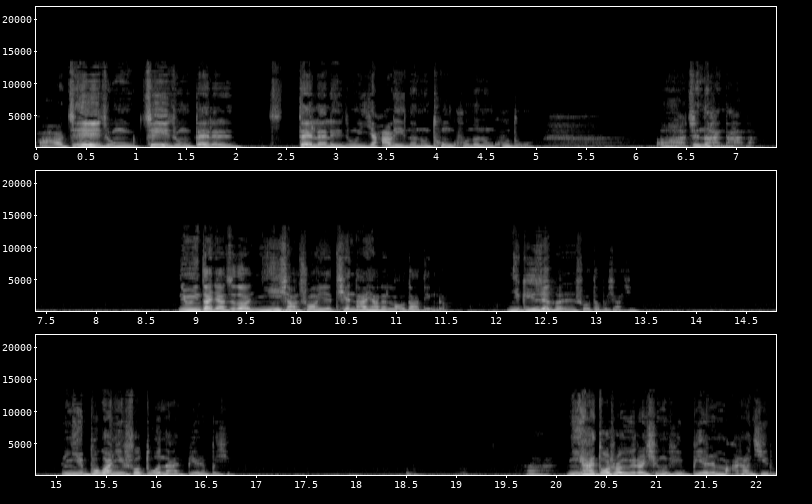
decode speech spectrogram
啊，这种这种带来带来的一种压力、那种痛苦、那种孤独，啊，真的很大很大。因为大家知道，你想创业，天塌下来老大顶着，你给任何人说，他不相信。你不管你说多难，别人不信。啊，你还多少有点情绪，别人马上记住，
